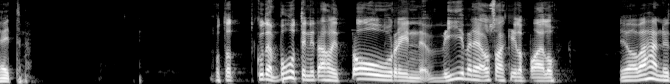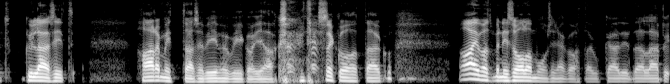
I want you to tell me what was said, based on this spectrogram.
heittämään. Mutta kuten puhuttiin, niin tämä oli Tourin viimeinen osakilpailu. Joo, vähän nyt kyllä sit harmittaa se viime viikon jakso tässä kohtaa, kun aivot meni solmuun siinä kohtaa, kun käytiin tämän läpi.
